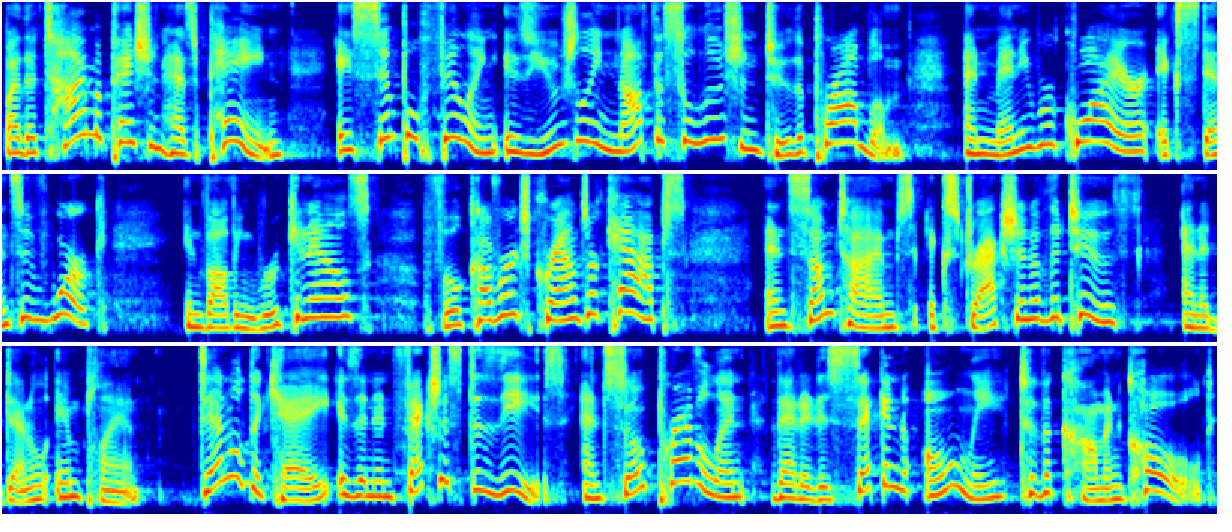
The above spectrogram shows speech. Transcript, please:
by the time a patient has pain, a simple filling is usually not the solution to the problem, and many require extensive work involving root canals, full coverage crowns or caps, and sometimes extraction of the tooth and a dental implant. Dental decay is an infectious disease and so prevalent that it is second only to the common cold.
